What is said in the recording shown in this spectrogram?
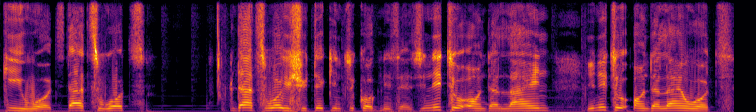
keywords. That's what that's what you should take into cognizance. You need to underline you need to underline what?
